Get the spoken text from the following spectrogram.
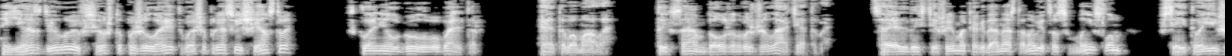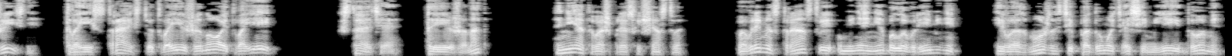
Я сделаю все, что пожелает ваше преосвященство, склонил голову Вальтер. Этого мало. Ты сам должен возжелать этого. Цель достижима, когда она становится смыслом всей твоей жизни, твоей страстью, твоей женой, твоей кстати, ты женат? Нет, ваше преосвященство. Во время странствий у меня не было времени и возможности подумать о семье и доме.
